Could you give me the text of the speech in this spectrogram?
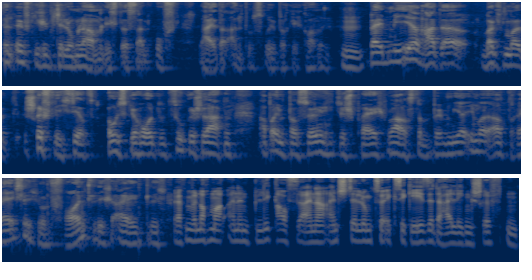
in öffentlichen Stellungnahmen ist das dann oft leider anders rübergekommen. Hm. Bei mir hat er manchmal schriftlich sehr ausgeholt und zugeschlagen, aber im persönlichen Gespräch war es dann bei mir immer erträglich und freundlich eigentlich. Werfen wir nochmal einen Blick auf seine Einstellung zur Exegese der Heiligen Schriften.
